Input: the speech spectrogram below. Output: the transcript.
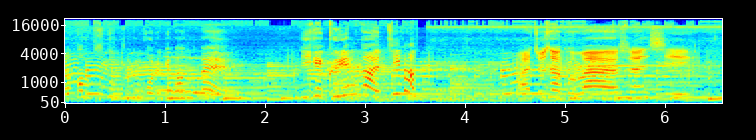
약간 부글부글거리긴 한데 이게 그림자의 티가 와주셔 고마워요 수현씨.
